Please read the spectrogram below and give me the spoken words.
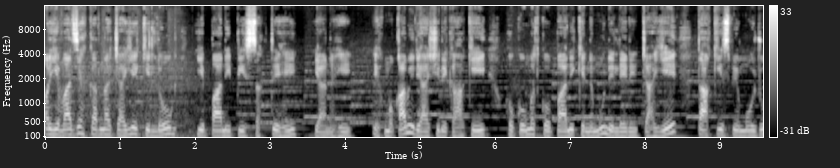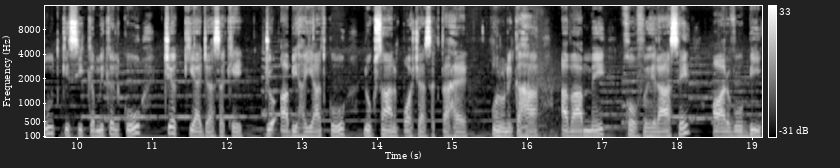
और ये वाजह करना चाहिए कि लोग ये पानी पी सकते हैं या नहीं। एक मुकामी रिहायशी ने कहा कि हुकूमत को पानी के नमूने लेने चाहिए ताकि इसमें मौजूद किसी केमिकल को चेक किया जा सके, जो आबी हयात को नुकसान पहुँचा सकता है। उन्होंने कहा, आवाम में खौफ हिरास है और वो भी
